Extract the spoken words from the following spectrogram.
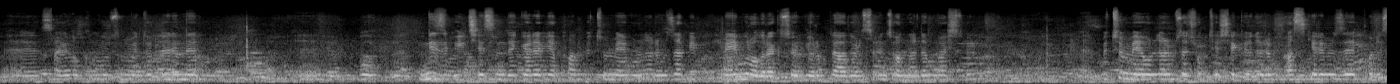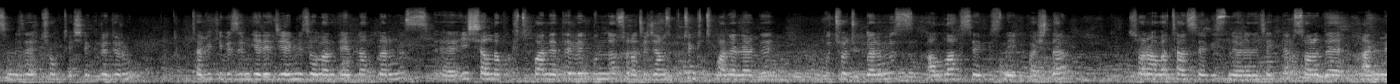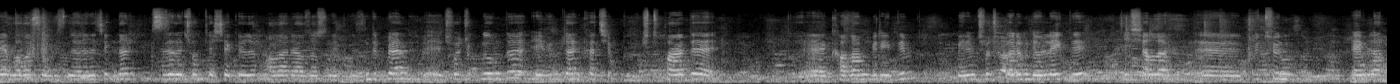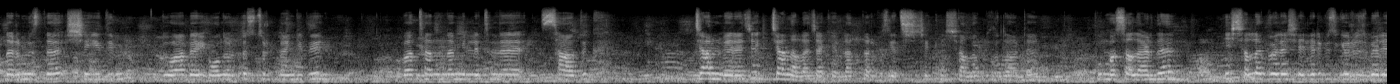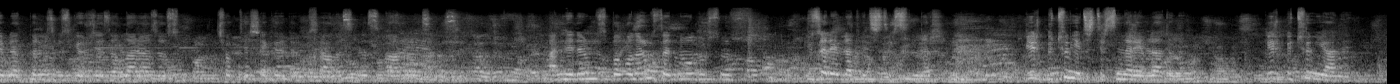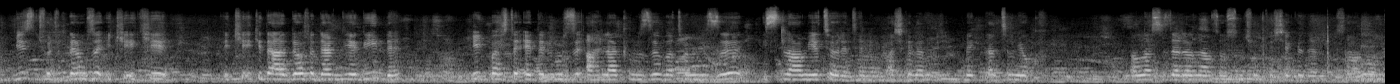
e, Sayın Okulumuzun müdürlerine bu Nizip ilçesinde görev yapan bütün memurlarımıza bir memur olarak söylüyorum daha doğrusu önce onlardan başlıyorum. E, Bütün memurlarımıza çok teşekkür ediyorum. Askerimize, polisimize çok teşekkür ediyorum. Tabii ki bizim geleceğimiz olan evlatlarımız e, inşallah bu kütüphanede ve bundan sonra açacağımız bütün kütüphanelerde bu çocuklarımız Allah sevgisini ilk başta Sonra vatan sevgisini öğrenecekler. Sonra da anne baba sevgisini öğrenecekler. Size de çok teşekkür ederim. Allah razı olsun hepinizin. Ben e, çocukluğumda evimden kaçıp kütüphanede e, kalan biriydim. Benim çocuklarım da öyleydi. İnşallah e, bütün evlatlarımız da şehidim Dua Bey, Onur Öztürkmen gibi vatanına, milletine sadık, can verecek, can alacak evlatlarımız yetişecek inşallah buralarda. Bu masalarda inşallah böyle şeyleri biz görürüz, böyle evlatlarımızı biz göreceğiz. Allah razı olsun. Çok teşekkür ederim. Sağ olasınız, var olasınız. Annelerimiz, babalarımız da ne olursunuz güzel evlat yetiştirsinler. Bir bütün yetiştirsinler evladını. Bir bütün yani. Biz çocuklarımıza iki iki, iki iki daha dört eder diye değil de İlk başta edebimizi, ahlakımızı, vatanımızı, İslamiyet'i öğretelim. Başka ben bir beklentim yok. Allah sizlerden razı olsun. Çok teşekkür ederim. Sağ olun.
